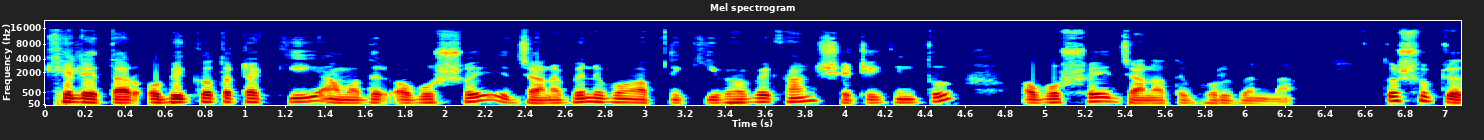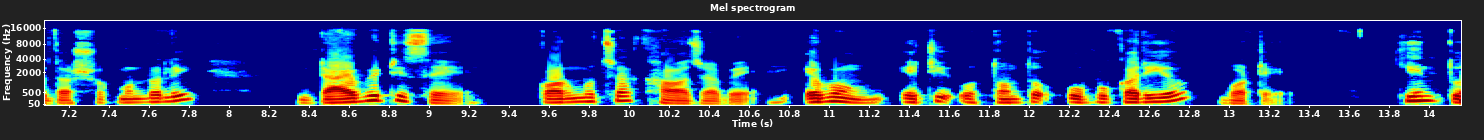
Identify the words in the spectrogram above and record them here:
খেলে তার অভিজ্ঞতাটা কি আমাদের অবশ্যই জানাবেন এবং আপনি কীভাবে খান সেটি কিন্তু অবশ্যই জানাতে ভুলবেন না। তো সুপ্রিয় দর্শক মণ্ডলী, ডায়াবেটিসে কর্মচা খাওয়া যাবে এবং এটি অত্যন্ত উপকারীও বটে। কিন্তু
